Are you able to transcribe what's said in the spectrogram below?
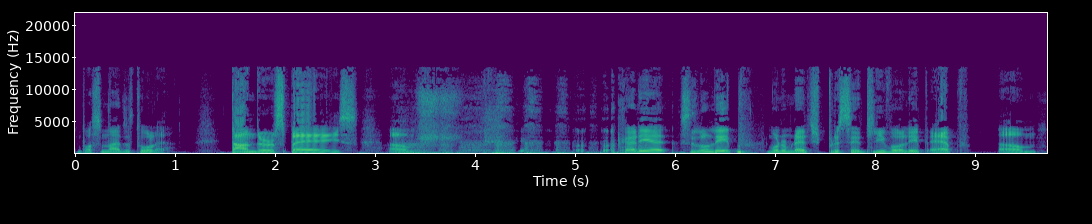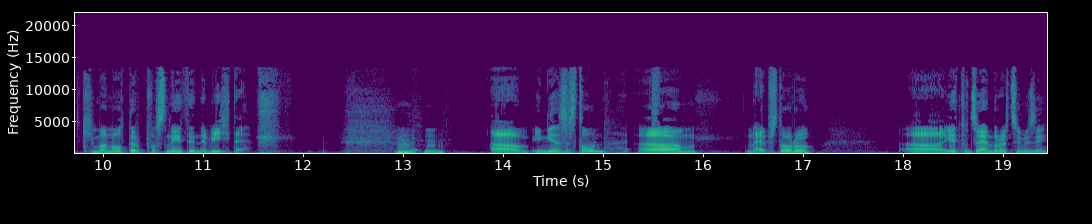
In pa sem najdel tole. Thunder Space. Um, kar je zelo lep, moram reči, presenetljivo lep app, um, ki ima noter posnete nevihte. Mm -hmm. Um, in je zaston um, na App Store, uh, je tudi za Android, se mi zdi.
